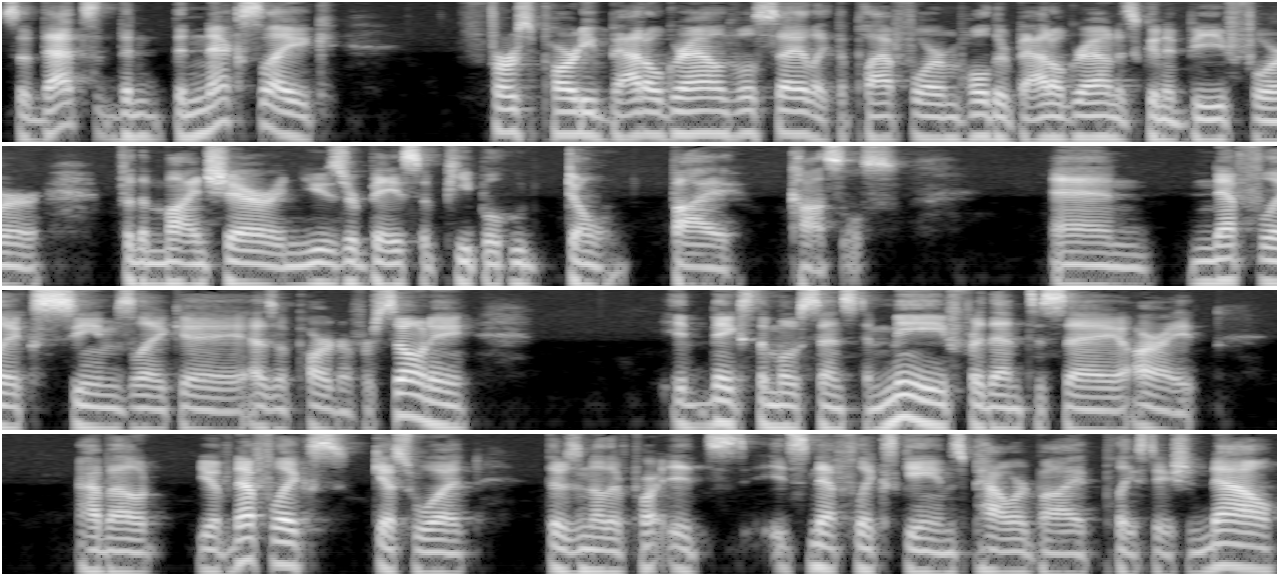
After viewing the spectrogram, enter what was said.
So that's the the next like first party battleground. We'll say like the platform holder battleground is going to be for for the mind share and user base of people who don't buy consoles. And Netflix seems like a as a partner for Sony, it makes the most sense to me for them to say, all right, how about you have Netflix? Guess what? There's another part. It's it's Netflix games powered by PlayStation Now.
